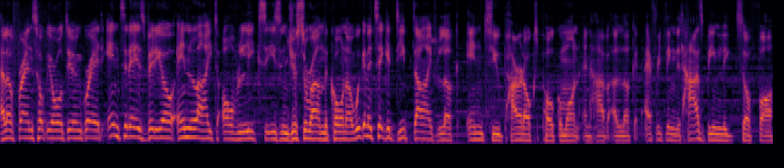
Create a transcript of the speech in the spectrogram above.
Hello friends, hope you're all doing great. In today's video, in light of leak season just around the corner, we're going to take a deep dive look into Paradox Pokemon and have a look at everything that has been leaked so far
